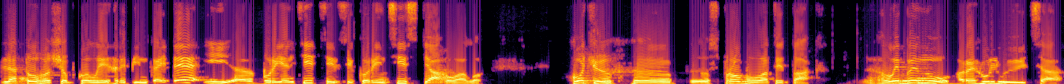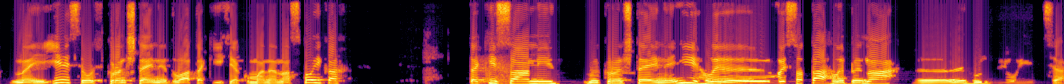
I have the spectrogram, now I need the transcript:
для того, щоб коли грибінка йде, і е, бур'янці, ці всі корінці стягувало. Хочу е, спробувати так. Глибину регулюється в неї є. Ось кронштейни два таких, як у мене на стойках. Такі самі кронштейни. І гли... висота, глибина е, регулюється.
